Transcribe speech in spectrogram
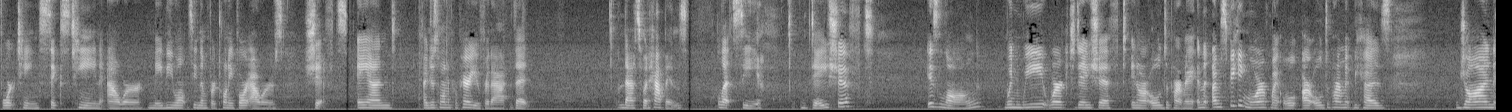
14, 16 hour, maybe you won't see them for 24 hours shifts. And I just want to prepare you for that, that that's what happens. Let's see. Day shift is long. When we worked day shift in our old department, and I'm speaking more of my old our old department because Jon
